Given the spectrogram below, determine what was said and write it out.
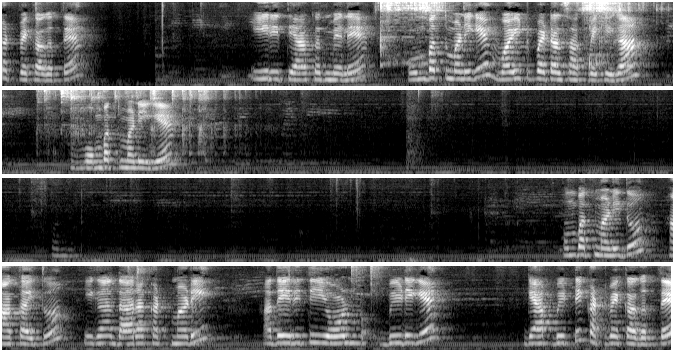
ಕಟ್ಟಬೇಕಾಗತ್ತೆ ಈ ರೀತಿ ಹಾಕಿದ್ಮೇಲೆ ಒಂಬತ್ತು ಮಣಿಗೆ ವೈಟ್ ಪೆಟಲ್ಸ್ ಹಾಕ್ಬೇಕೀಗ. ಒಂಬತ್ತು ಮಣಿಗೆ ಒಂಬತ್ತು ಮಣಿದು ಹಾಕಾಯಿತು. ಈಗ ದಾರ ಕಟ್ ಮಾಡಿ ಅದೇ ರೀತಿ ಏಳು ಬೀಡಿಗೆ ಗ್ಯಾಪ್ ಬಿಟ್ಟು ಕಟ್ಟಬೇಕಾಗತ್ತೆ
